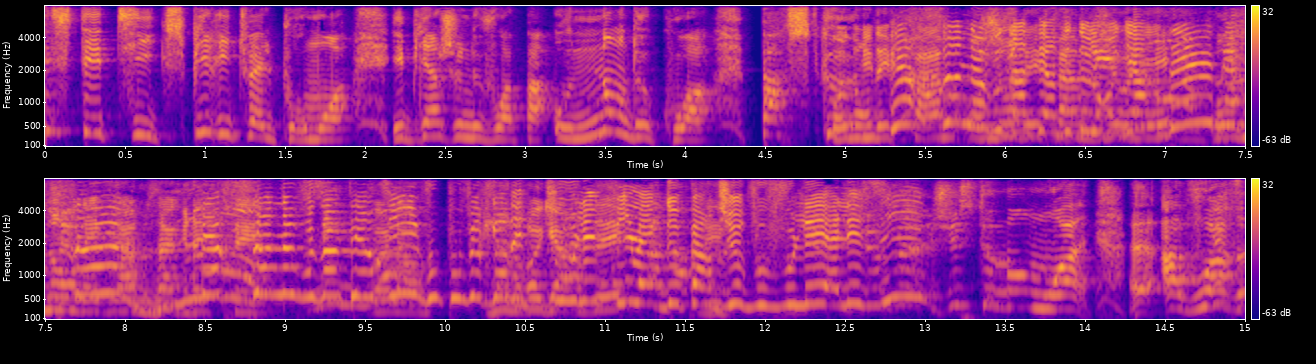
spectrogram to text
esthétiques, spirituelles pour moi, eh bien, je ne vois pas au nom de quoi, parce que personne ne vous interdit de le regarder, agressées. Personne ne vous interdit. Voilà. Vous pouvez regarder tous les films avec Depardieu que vous voulez. Allez-y. Juste justement, moi, euh, avoir Personne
